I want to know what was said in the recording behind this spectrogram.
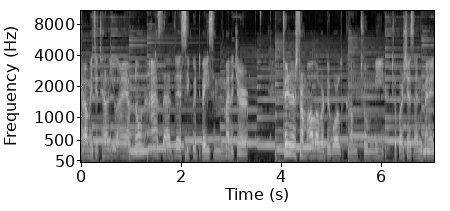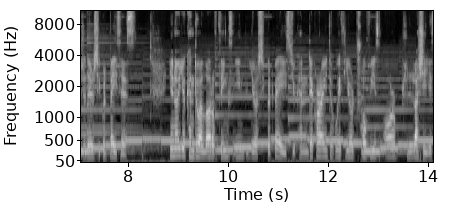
Allow me to tell you I am known as the Secret Base Manager. Trainers from all over the world come to me to purchase and manage their secret bases. You know, you can do a lot of things in your secret base. You can decorate with your trophies or plushies,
